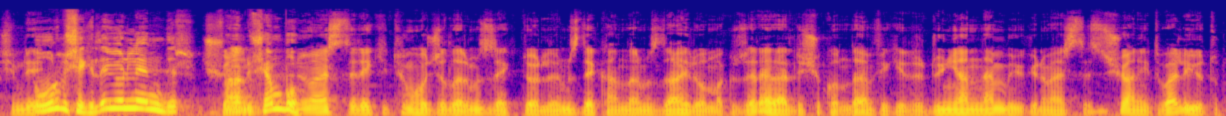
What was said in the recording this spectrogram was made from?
Şimdi- Doğru bir şekilde yönlendir. Şu Sana an düşen bu. üniversitedeki tüm hocalarımız, rektörlerimiz, dekanlarımız dahil olmak üzere herhalde şu konuda en fikirdir. Dünyanın en büyük üniversitesi şu an itibariyle YouTube.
